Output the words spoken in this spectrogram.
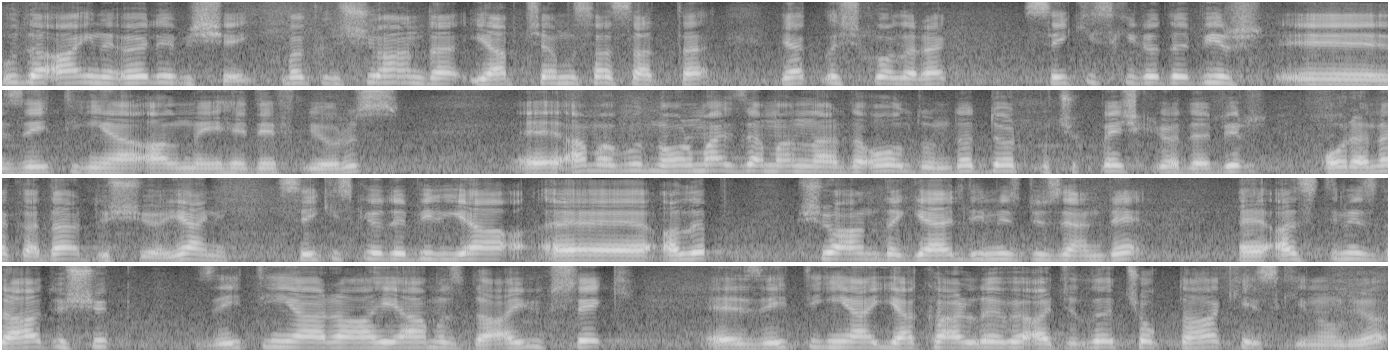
bu da aynı öyle bir şey. Bakın şu anda yapacağımız hasatta yaklaşık olarak 8 kiloda bir e, zeytinyağı almayı hedefliyoruz. E, ama bu normal zamanlarda olduğunda 4,5-5 kiloda bir orana kadar düşüyor. Yani 8 kiloda bir yağ e, alıp şu anda geldiğimiz düzende e, asitimiz daha düşük, zeytinyağı rahiyamız daha yüksek, e, zeytinyağı yakarlığı ve acılığı çok daha keskin oluyor.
